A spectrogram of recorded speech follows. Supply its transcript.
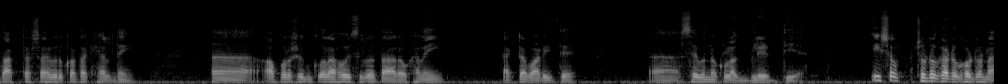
ডাক্তার সাহেবের কথা খেয়াল নেই। অপারেশন করা হয়েছিল তার ওখানেই একটা বাড়িতে সেভেন ও ক্লক ব্লেড দিয়ে। এইসব ছোটোখাটো ঘটনা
